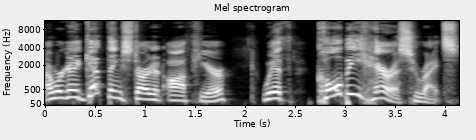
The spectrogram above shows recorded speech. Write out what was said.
And we're going to get things started off here with Colby Harris, who writes,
